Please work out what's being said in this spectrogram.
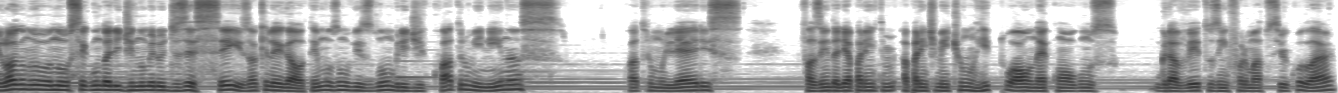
E logo no, no, segundo ali de número 16, olha que legal, temos um vislumbre de quatro meninas, quatro mulheres, fazendo ali aparentemente um ritual, né, com alguns gravetos em formato circular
